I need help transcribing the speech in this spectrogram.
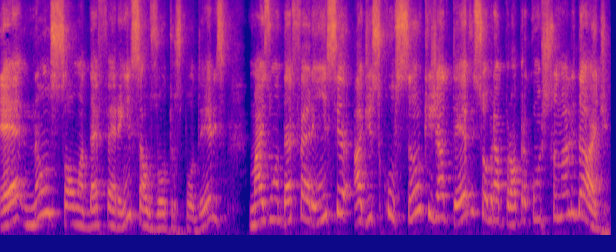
é não só uma deferência aos outros poderes, mas uma deferência à discussão que já teve sobre a própria constitucionalidade.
